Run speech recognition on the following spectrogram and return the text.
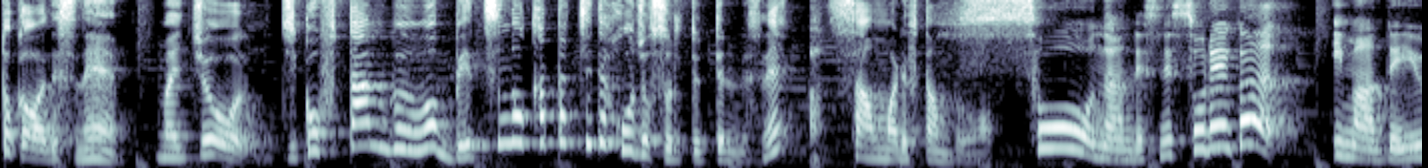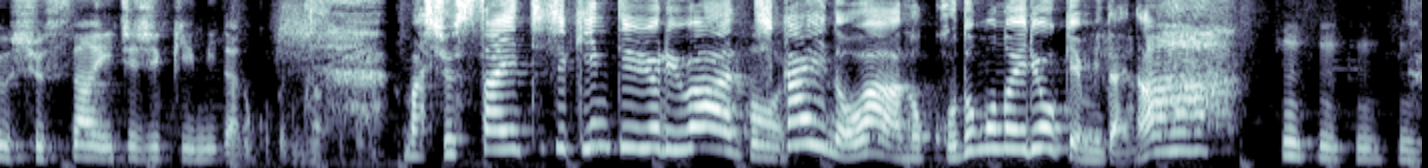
とかはですね、まあ、一応自己負担分を別の形で補助するって言ってるんですね3割負担分を。そうなんですねそれが今でいう出産一時金みたいなことになってくる。まあ、出産一時金っていうよりは近いのは、あの子どもの医療券みたいなああ、うんうんうんうん。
